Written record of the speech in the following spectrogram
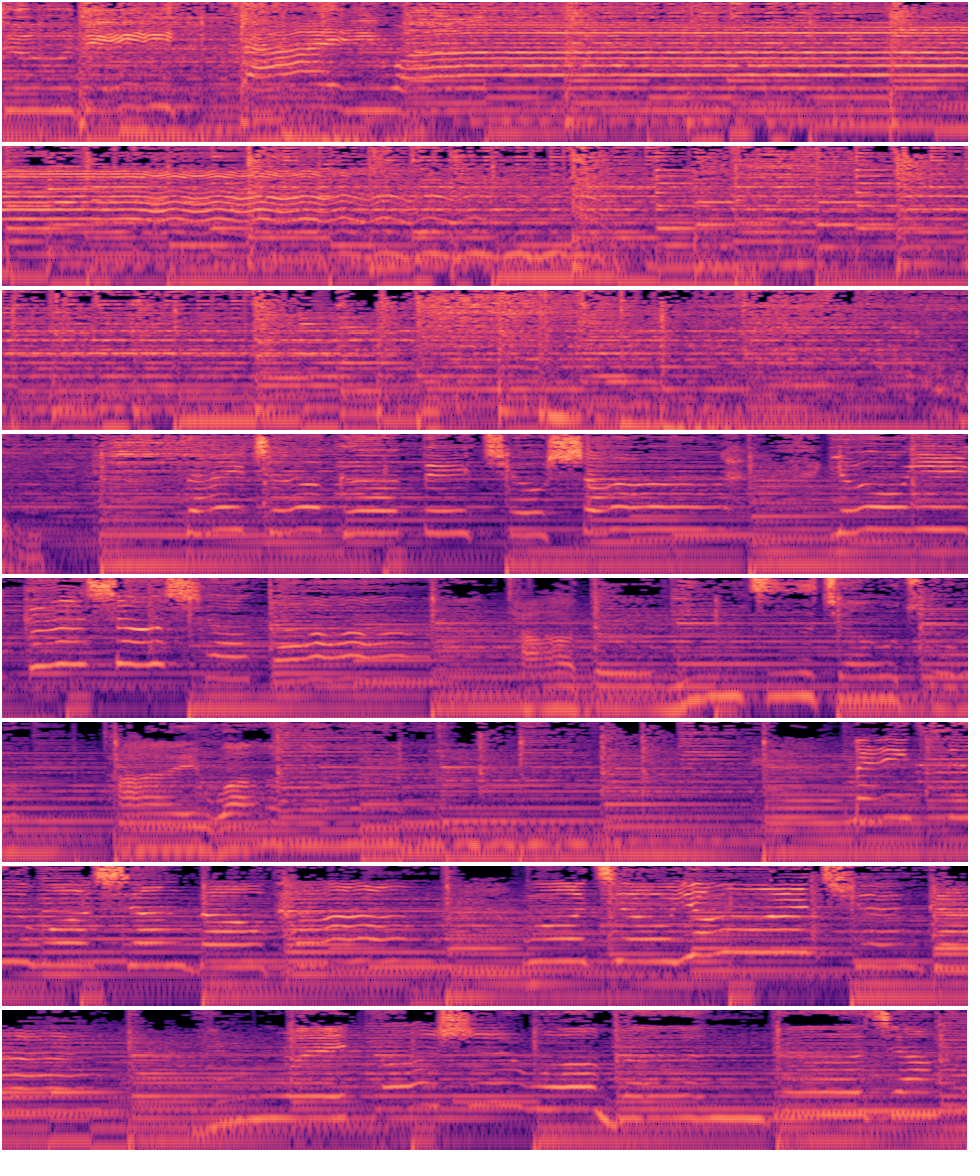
土地台湾在这个地球上有一个小小岛。它的名字叫做台湾。想到他，我就有安全感，因为那是我们的家。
